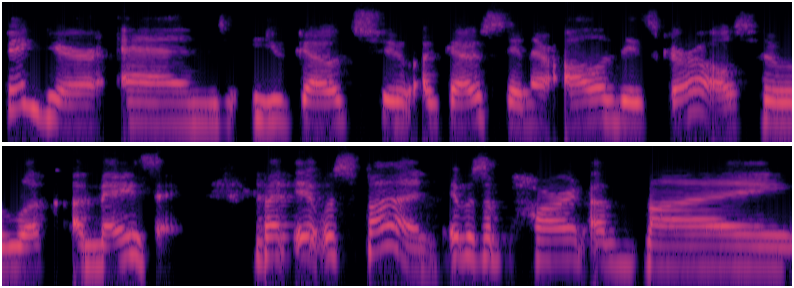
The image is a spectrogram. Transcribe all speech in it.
figure and you go to a ghosting and there are all of these girls who look amazing but it was fun. It was a part of my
